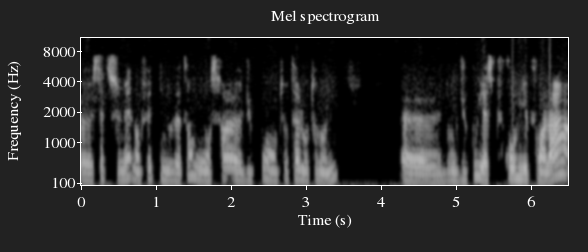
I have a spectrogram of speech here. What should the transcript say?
euh, cette semaine, en fait, qui nous attend, où on sera, euh, du coup, en totale autonomie. Euh, donc du coup, il y a ce premier point-là.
